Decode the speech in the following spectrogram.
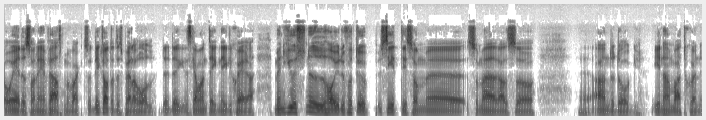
och Ederson är en världsmålvakt. Så det är klart att det spelar roll. Det, det, ska man inte negligera. Men just nu har ju du fått upp City som, som är alltså eh, Eh, underdog i den här matchen.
